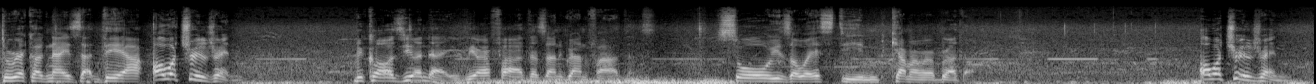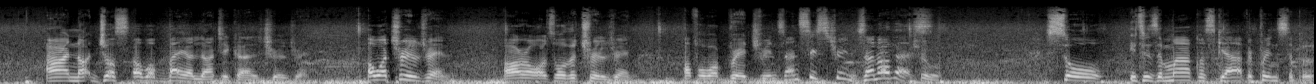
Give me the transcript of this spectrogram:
to recognize that they are our children because you and I, we are fathers and grandfathers. So is our esteemed camera brother. Our children are not just our biological children. Our children are also the children of our brethren and sisters and others. True. So it is a Marcus Garvey principle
